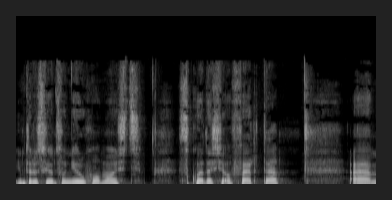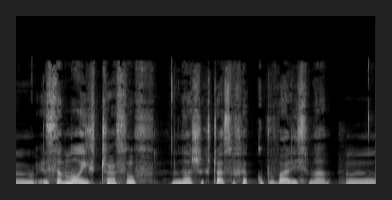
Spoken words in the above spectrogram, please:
interesującą nieruchomość, składa się ofertę. Za moich czasów, naszych czasów, jak kupowaliśmy, mm,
